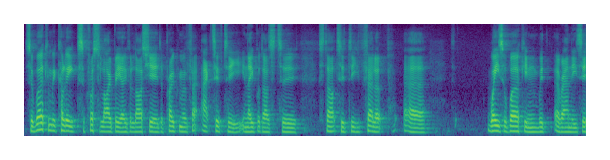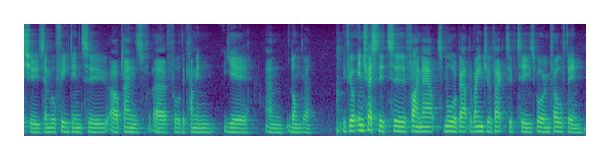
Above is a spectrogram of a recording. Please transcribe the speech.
So working with colleagues across the library over last year, the programme of activity enabled us to start to develop uh, ways of working with around these issues and will feed into our plans uh, for the coming year and longer. If you're interested to find out more about the range of activities we're involved in,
